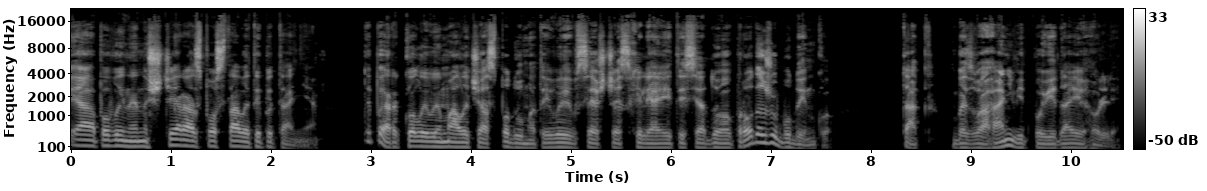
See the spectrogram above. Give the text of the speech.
Я повинен ще раз поставити питання Тепер, коли ви мали час подумати, ви все ще схиляєтеся до продажу будинку? Так, без вагань відповідає Голлі.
